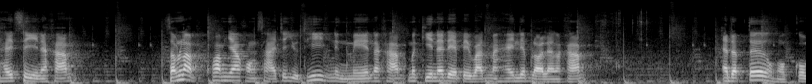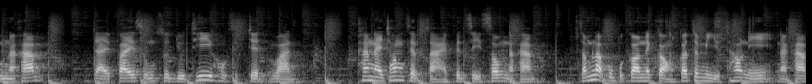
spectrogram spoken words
Type C นะครับสำหรับความยาวของสายจะอยู่ที่ 1 เมตรนะครับ เมื่อกี้นาเดย์ไปวัดมาให้เรียบร้อยแล้วนะครับอะแดปเตอร์หัวกลมนะครับ จ่ายไฟสูงสุดอยู่ที่ 67 วัตต์ ข้างในช่องเสียบสายเป็นสีส้มนะครับสำหรับอุปกรณ์ในกล่องก็จะมีอยู่เท่านี้นะครับ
